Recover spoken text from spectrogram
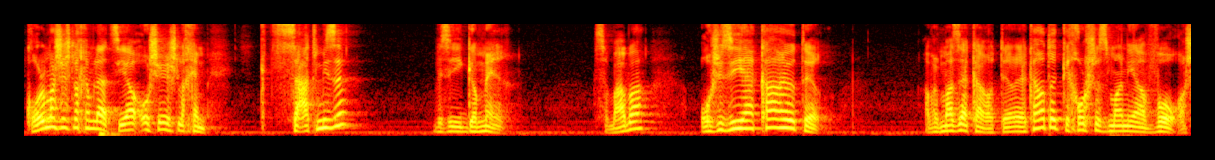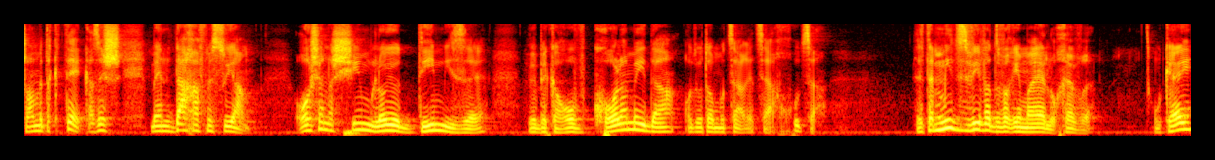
כל מה שיש לכם להציע, או שיש לכם קצת מזה, וזה ייגמר. סבבה? או שזה יהיה יקר יותר. אבל מה זה יקר יותר? יקר יותר ככל שזמן יעבור, השעון מתקתק, אז יש מעין דחף מסוים. או שאנשים לא יודעים מזה, ובקרוב כל המידע אודות המוצר יצא החוצה. זה תמיד סביב הדברים האלו, חבר'ה, אוקיי?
